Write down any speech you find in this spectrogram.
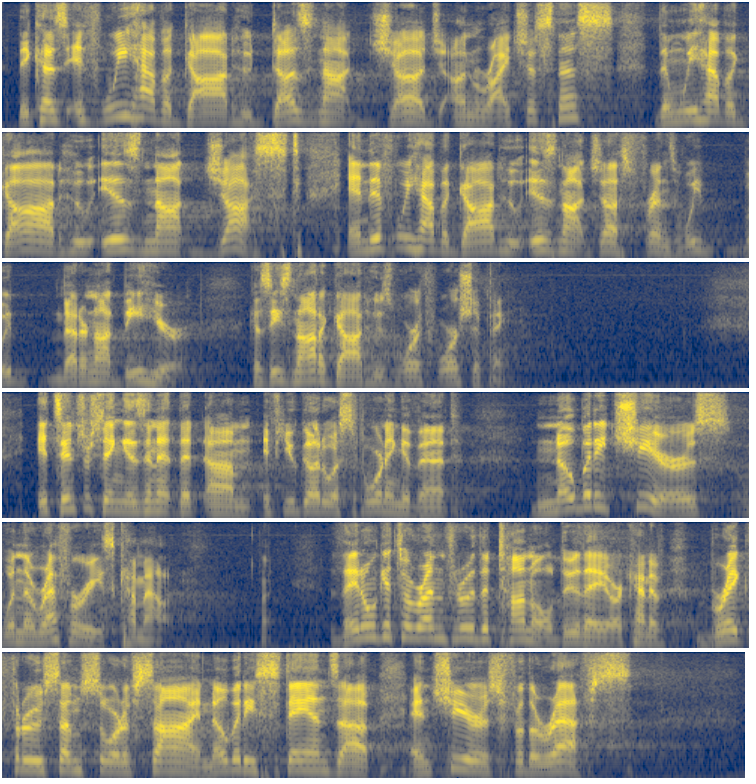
Because if we have a God who does not judge unrighteousness, then we have a God who is not just. And if we have a God who is not just, friends, we, we better not be here because he's not a God who's worth worshiping. It's interesting, isn't it, that um, if you go to a sporting event, nobody cheers when the referees come out. They don't get to run through the tunnel, do they, or kind of break through some sort of sign. Nobody stands up and cheers for the refs.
